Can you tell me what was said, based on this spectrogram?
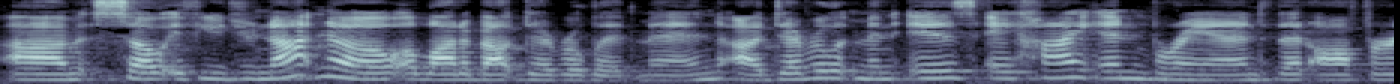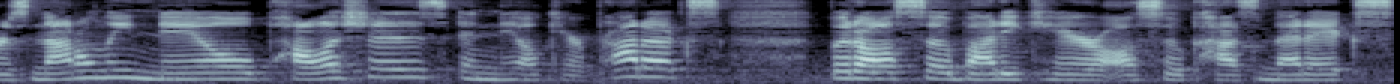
Um, so if you do not know a lot about Deborah Lippmann, uh, Deborah Lippmann is a high-end brand that offers not only nail polishes and nail care products, but also body care, also cosmetics.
